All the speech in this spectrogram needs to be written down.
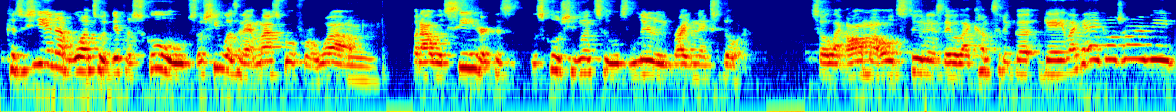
because she ended up going to a different school, so she wasn't at my school for a while. Mm. But I would see her because the school she went to was literally right next door. So like all my old students, they would like come to the gate, like, "Hey, Coach Harvey,"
